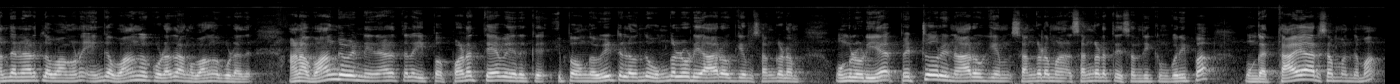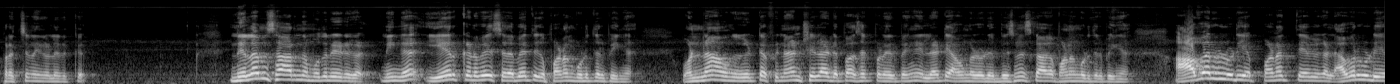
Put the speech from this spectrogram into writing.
அந்த நேரத்தில் வாங்கணும். எங்கே வாங்கக்கூடாது அங்கே வாங்கக்கூடாது. ஆனால் வாங்க வேண்டிய நேரத்தில் இப்போ பண தேவை இருக்குது இப்போ உங்கள் வீட்டில் வந்து உங்களுடைய ஆரோக்கியம் சங்கடம் உங்களுடைய பெற்றோரின் ஆரோக்கியம் சங்கடமாக சங்கடத்தை சந்திக்கும். குறிப்பாக உங்கள் தாயார் சம்பந்தமாக பிரச்சனைகள் இருக்குது நிலம் சார்ந்த முதலீடுகள். நீங்கள் ஏற்கனவே சில பேர்த்துக்கு பணம் கொடுத்துருப்பீங்க. ஒன்றா அவங்கக்கிட்ட ஃபினான்ஷியலாக டெபாசிட் பண்ணியிருப்பீங்க இல்லாட்டி அவங்களுடைய பிஸ்னஸ்க்காக பணம் கொடுத்துருப்பீங்க. அவர்களுடைய பண தேவைகள் அவர்களுடைய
